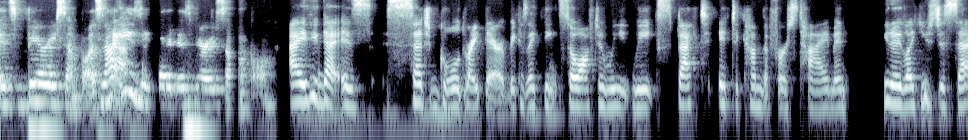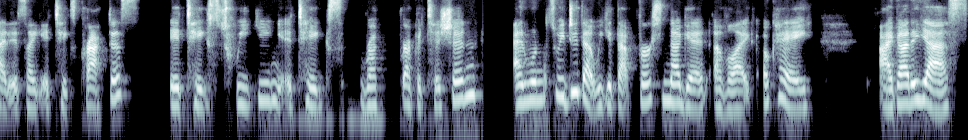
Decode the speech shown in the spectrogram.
it's very simple. It's not yeah. easy, but it is very simple. I think that is such gold right there because I think so often we we expect it to come the first time and you know like you just said it's like it takes practice, it takes tweaking, it takes rep- repetition and once we do that we get that first nugget of like okay, I got a yes,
